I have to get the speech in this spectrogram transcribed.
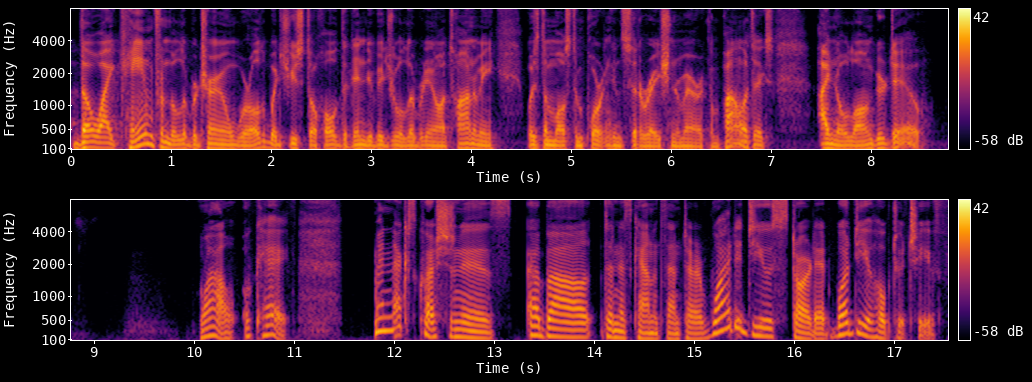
though I came from the libertarian world, which used to hold that individual liberty and autonomy was the most important consideration in American politics, I no longer do. Wow. Okay. My next question is about the Niskanen Center. Why did you start it? What do you hope to achieve?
